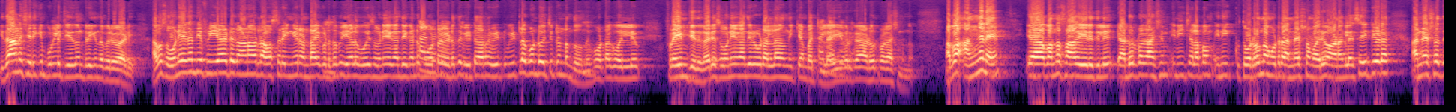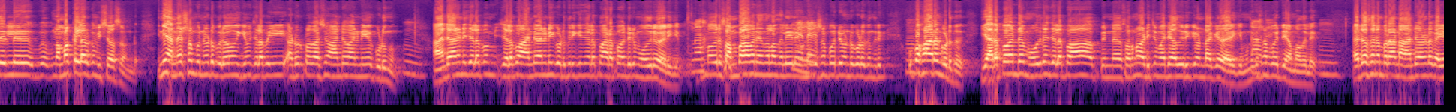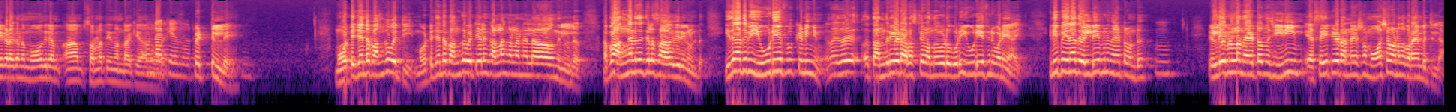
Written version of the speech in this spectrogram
ഇതാണ് ശരിക്കും പുള്ളി ചെയ്തുകൊണ്ടിരിക്കുന്ന പരിപാടി. അപ്പൊ സോണിയാഗാന്ധിയെ ഫ്രീ ആയിട്ട് കാണാനുള്ള അവസരം ഇങ്ങനെ ഉണ്ടായി കൊടുത്തപ്പോൾ ഇയാൾ പോയി സോണിയാഗാന്ധിയെ കണ്ട് ഫോട്ടോ എടുത്ത് വീട്ടുകാരുടെ വീട്ട് വീട്ടിലെ കൊണ്ടുവച്ചിട്ടുണ്ടെന്ന് തോന്നുന്നു. ഫോട്ടോ ഒക്കെ വലിയ ഫ്രെയിം ചെയ്ത്. കാര്യം സോണിയാഗാന്ധിയുടെ കൂടെ അല്ലാതെ നിൽക്കാൻ പറ്റില്ല. ഇവർക്ക് അടൂർ പ്രകാശിനൊന്നും അപ്പൊ അങ്ങനെ വന്ന സാഹചര്യത്തിൽ അടൂർ പ്രകാശും ഇനി ചിലപ്പം ഇനി തുടർന്ന് അങ്ങോട്ടൊരു അന്വേഷണം വരുവാണെങ്കിൽ എസ് ഐ ടിയുടെ അന്വേഷണത്തിൽ നമുക്കെല്ലാവർക്കും വിശ്വാസമുണ്ട്. ഇനി അന്വേഷണം മുന്നോട്ട് പുരോഗമിക്കുമ്പോൾ ചിലപ്പോൾ ഈ അടൂർ പ്രകാശും ആന്റണിയെ കുടുങ്ങും. ആന്റണി ചിലപ്പം ചിലപ്പോൾ ആന്റോ ആന്റണി കൊടുത്തിരിക്കുന്ന ചിലപ്പോൾ അരപ്പവന്റെ ഒരു മോതിരമായിരിക്കും. നമ്മൾ ഒരു സംഭാവന എന്നുള്ള നിലയിൽ ഉണ്ണികൃഷ്ണൻ പോറ്റി കൊണ്ട് കൊടുക്കുന്ന ഉപഹാരം കൊടുത്തത് ഈ അരപ്പവന്റെ മോതിരം ചിലപ്പോൾ ആ പിന്നെ സ്വർണം അടിച്ചു മാറ്റി അത് ഒരുക്കി ഉണ്ടാക്കിയതായിരിക്കും. ഉണ്ണികൃഷ്ണൻ പോറ്റിയാ മുതൽ. ഏറ്റവും അവസാനം പറയാണ്ട് ആന്റോണിയുടെ കൈ കിടക്കുന്ന മോതിരം ആ സ്വർണത്തിൽ നിന്ന് ഉണ്ടാക്കിയതാണ് പെട്ടില്ലേ? മോട്ടിച്ചന്റെ പങ്ക് പറ്റി. മോട്ടിജന്റെ പങ്ക് പറ്റിയാലും കള്ളം കള്ളനല്ലാതാവുന്നില്ലല്ലോ. അപ്പോൾ അങ്ങനത്തെ ചില സാഹചര്യങ്ങളുണ്ട്. ഇതിനകത്ത് ഇപ്പൊ യു ഡി എഫ് കിണിഞ്ഞു അതായത് തന്ത്രിയുടെ അറസ്റ്റ് വന്നതോടുകൂടി യു ഡി എഫിന് പണിയായി. ഇനിയിപ്പോ ഇതിനകത്ത് എൽ ഡി എഫിന് നേട്ടമുണ്ട്. എൽ ഡി എഫിനുള്ള നേട്ടം എന്ന് വെച്ചാൽ ഇനിയും എസ് ഐ ടിയുടെ അന്വേഷണം മോശമാണെന്ന് പറയാൻ പറ്റില്ല.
